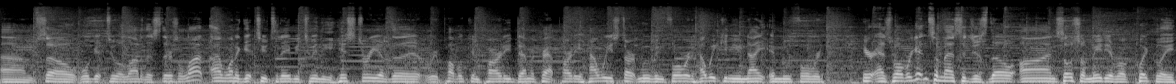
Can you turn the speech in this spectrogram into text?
Um, so we'll get to a lot of this. There's a lot I want to get to today between the history of the Republican Party, Democrat Party, how we start moving forward, how we can unite and move forward here as well. We're getting some messages, though, on social media, real quickly,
